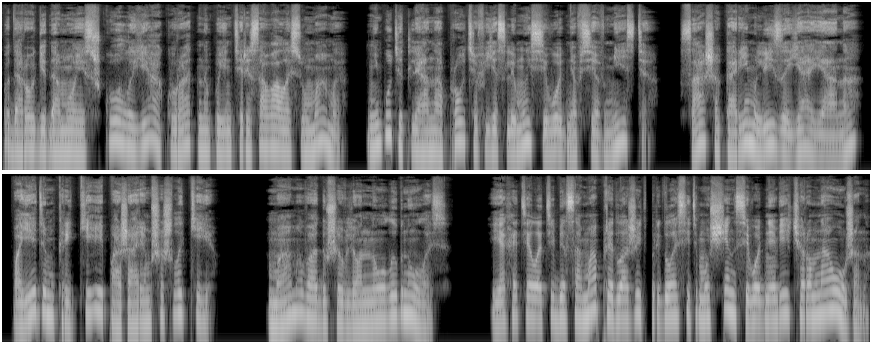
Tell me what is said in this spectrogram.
По дороге домой из школы я аккуратно поинтересовалась у мамы, не будет ли она против, если мы сегодня все вместе, Саша, Карим, Лиза, я и она, поедем к реке и пожарим шашлыки. Мама воодушевленно улыбнулась. Я хотела тебе сама предложить пригласить мужчин сегодня вечером на ужин.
